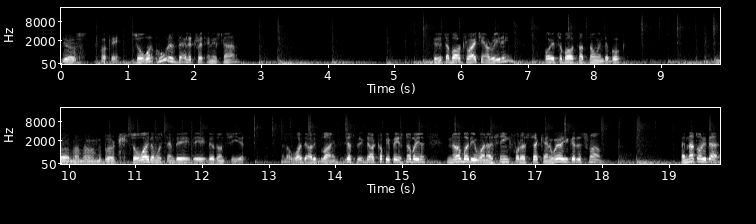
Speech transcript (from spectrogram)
Yes. Okay. So what, who is the illiterate in Islam? Is it about writing or reading, or it's about not knowing the book? About not knowing the book. So why the Muslim they, they, they don't see it? You know why they are blind? Just they are copy paste. Nobody nobody wanna think for a second where you get this from. And not only that,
